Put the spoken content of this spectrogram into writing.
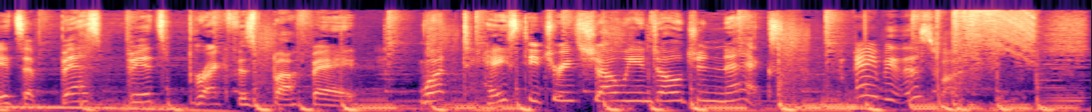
It's a best bits breakfast buffet. What tasty treats shall we indulge in next? Maybe this one.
